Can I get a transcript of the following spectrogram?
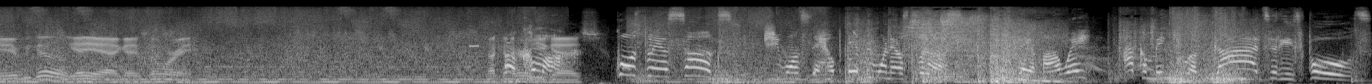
Here we go. Yeah, yeah, guys, don't worry. Not gonna oh, hurt come you on. guys. Plan sucks. She wants to help everyone else but us. Play it my way. I can make you a god to these fools.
